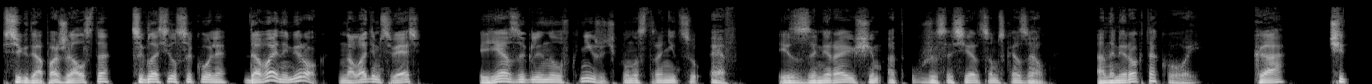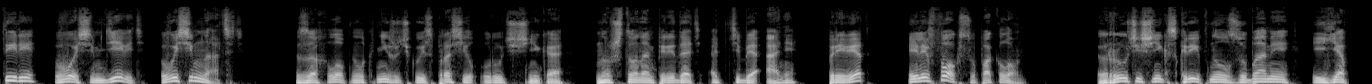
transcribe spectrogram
Всегда, пожалуйста, согласился Коля. Давай номерок, наладим связь. Я заглянул в книжечку на страницу F и с замирающим от ужаса сердцем сказал: "А номерок такой: К 48918". Захлопнул книжечку и спросил у ручечника: "Ну что нам передать от тебя, Ане? Привет или Фоксу поклон?" Ручечник скрипнул зубами, и я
